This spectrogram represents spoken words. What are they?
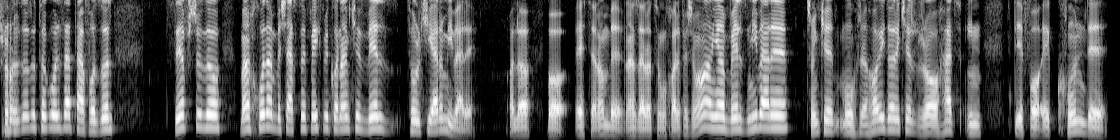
رونالدو دو تا گل زد تفاضل صفر شد و من خودم به شخصه فکر می‌کنم که ولز ترکیه رو می‌بره. حالا با احترام به نظرات مخالف شما من میگم ولز می‌بره چون که مهره هایی داره که راحت این دفاع کند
